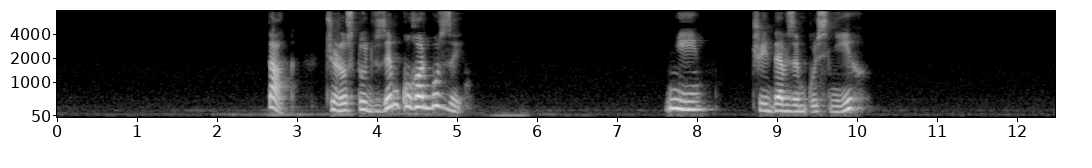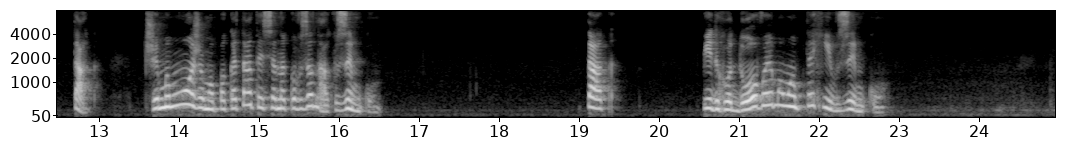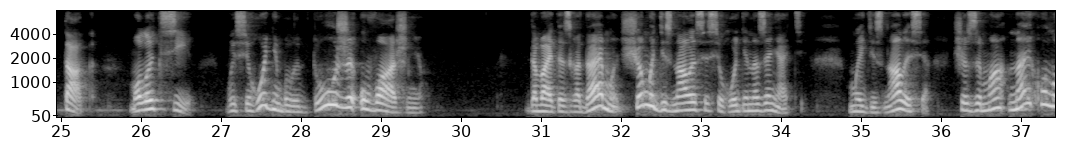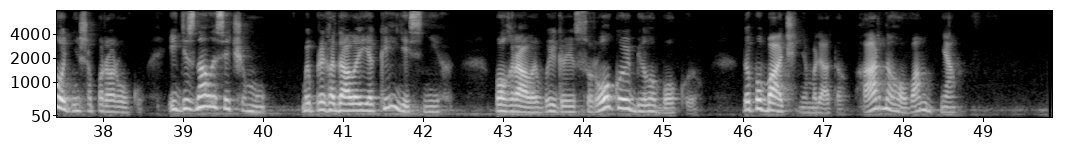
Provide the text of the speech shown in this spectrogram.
Так. Чи ростуть взимку гарбузи? Ні. Чи йде взимку сніг? Так. Чи ми можемо покататися на ковзанах взимку? Так. Підгодовуємо ми птахів взимку. Так, молодці. Ви сьогодні були дуже уважні. Давайте згадаємо, що ми дізналися сьогодні на занятті. Ми дізналися, що зима найхолодніша пора року, і дізналися чому. Ми пригадали, який є сніг. Пограли в ігри із сорокою білобокою. До побачення, малята! Гарного вам дня!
